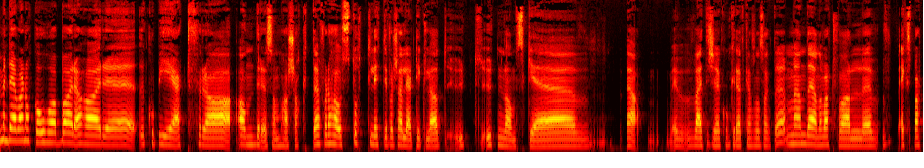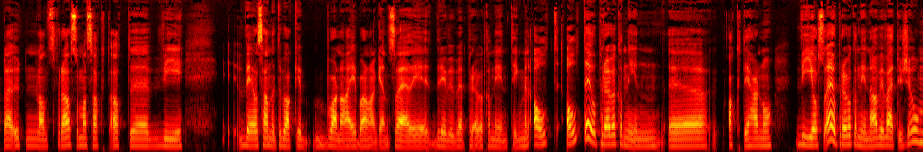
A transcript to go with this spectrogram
men det var noe hun bare har uh, kopiert fra andre som har sagt det. For det har jo stått litt i forskjellige artikler at ut, utenlandske Ja, jeg veit ikke konkret hvem som har sagt det, men det er nå i hvert fall eh, eksperter utenlandsfra som har sagt at uh, vi ved å sende tilbake barna i barnehagen, så er de, driver vi med prøvekaninting. Men alt, alt er jo prøvekaninaktig her nå. Vi også er jo prøvekaniner, vi veit jo ikke om,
